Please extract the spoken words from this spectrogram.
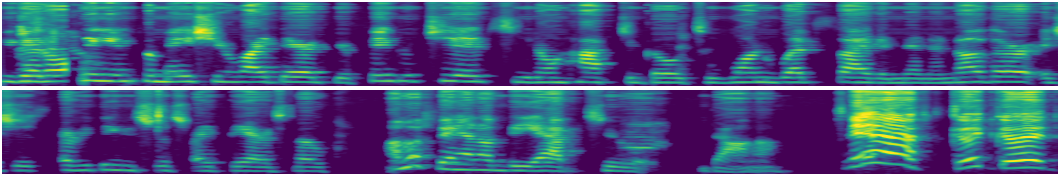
You get all the information right there at your fingertips. You don't have to go to one website and then another. It's just everything is just right there. So I'm a fan of the app too, Donna. Yeah, good, good.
